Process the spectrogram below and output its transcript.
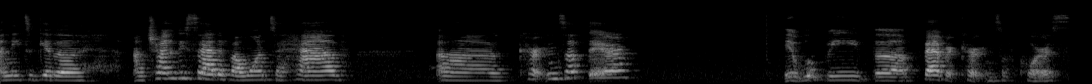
I need to get a, I'm trying to decide if I want to have uh, curtains up there. It will be the fabric curtains, of course.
